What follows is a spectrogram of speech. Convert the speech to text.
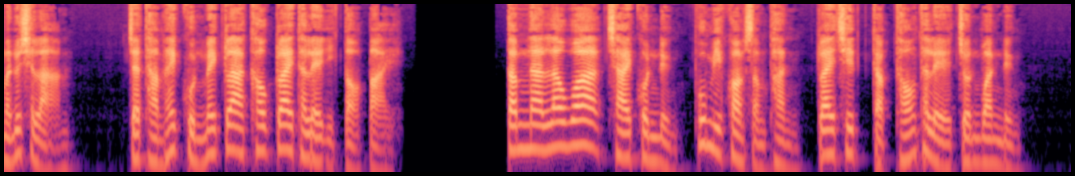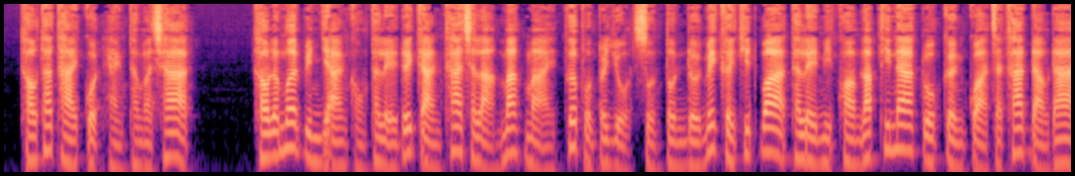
มนุษย์ฉลาม จะทำให้คุณไม่กล้าเข้าใกล้ทะเลอีกต่อไปตำนานเล่าว่าชายคนหนึ่งผู้มีความสัมพันธ์ ใกล้ชิดกับท้องทะเลจนวันหนึ่ง เขาท้าทายกฎแห่งธรรมชาติ เขาละเมิดวิญญาณของทะเลด้วยการฆ่าฉลามมากมาย เพื่อผลประโยชน์ส่วนตนโดยไม่เคยคิดว่าทะเลมีความลับที่น่ากลัวเกินกว่าจะคาดเดาได้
